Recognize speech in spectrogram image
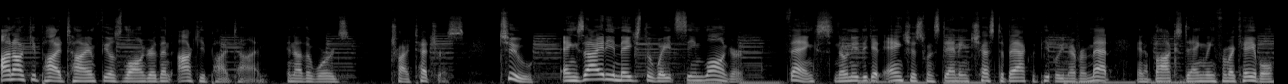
Unoccupied time feels longer than occupied time. In other words, try Tetris. 2. Anxiety makes the wait seem longer. Thanks, no need to get anxious when standing chest to back with people you never met in a box dangling from a cable.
